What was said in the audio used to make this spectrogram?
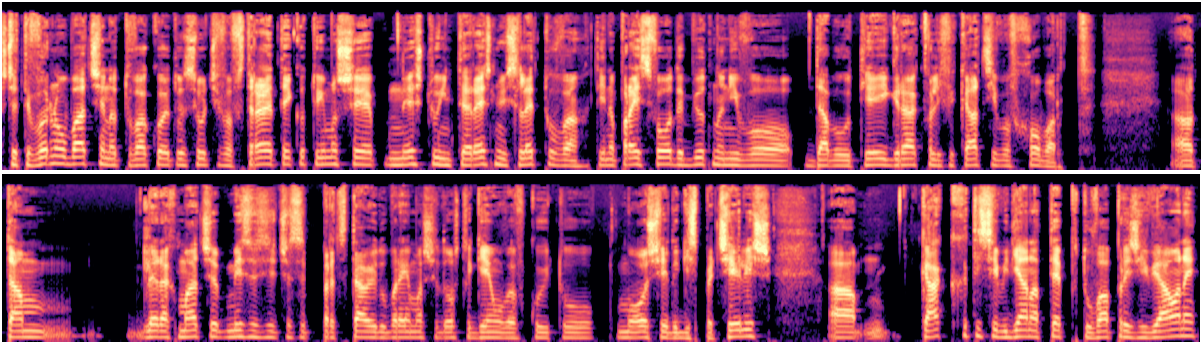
Ще те върна обаче на това, което се случи в Австралия, тъй като имаше нещо интересно и след това. Ти направи своя дебют на ниво WTA, игра квалификации в Хобарт. Там гледах матча, мисля си, че се представи добре, имаше доста геймове, в които можеше да ги спечелиш. А, как ти се видя на теб това преживяване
